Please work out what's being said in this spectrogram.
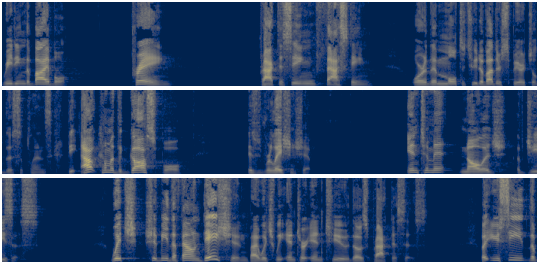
reading the Bible, praying, practicing fasting, or the multitude of other spiritual disciplines. The outcome of the gospel is relationship intimate knowledge of Jesus, which should be the foundation by which we enter into those practices. But you see, the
